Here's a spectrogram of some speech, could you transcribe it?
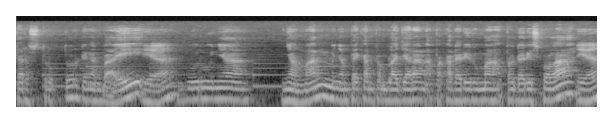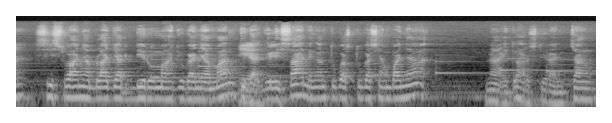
terstruktur dengan baik, Iya. gurunya nyaman menyampaikan pembelajaran apakah dari rumah atau dari sekolah, Iya. siswanya belajar di rumah juga nyaman, tidak gelisah dengan tugas-tugas yang banyak. Nah, itu harus dirancang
